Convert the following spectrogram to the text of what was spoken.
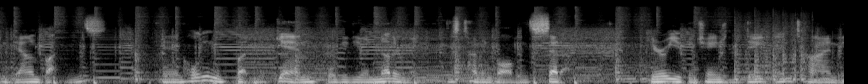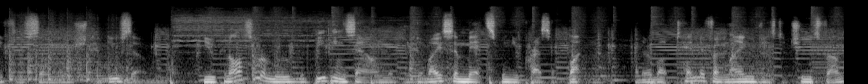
and down buttons, and holding the button again will give you another menu, this time involving setup. Here you can change the date and time if you so wish to do so. You can also remove the beeping sound that the device emits when you press a button. There are about 10 different languages to choose from.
